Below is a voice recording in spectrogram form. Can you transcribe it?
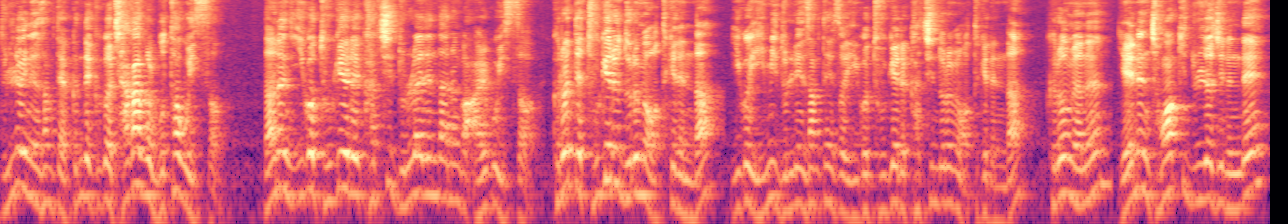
눌려 있는 상태야. 근데 그걸 자각을 못 하고 있어. 나는 이거 두 개를 같이 눌러야 된다는 거 알고 있어. 그럴 때 두 개를 누르면 어떻게 된다? 이거 이미 눌린 상태에서 이거 두 개를 같이 누르면 어떻게 된다? 그러면은 얘는 정확히 눌려지는데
